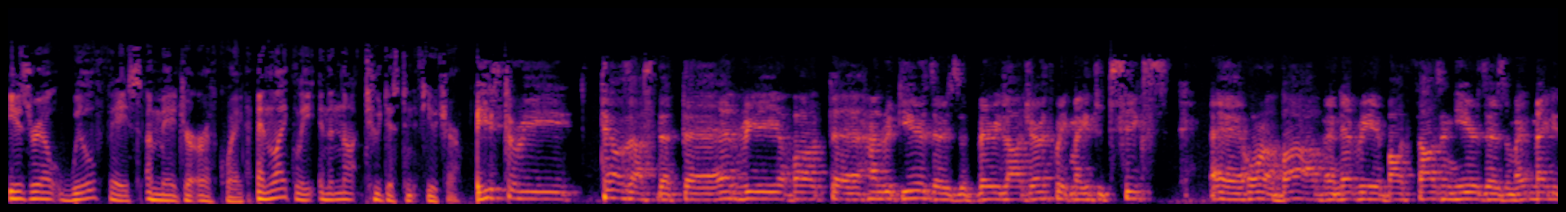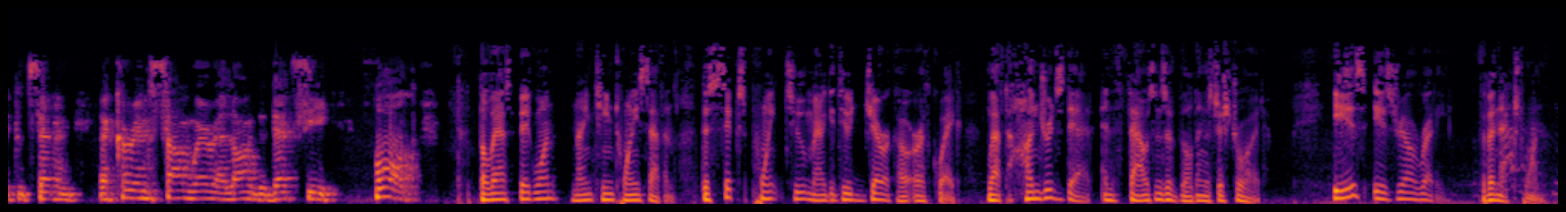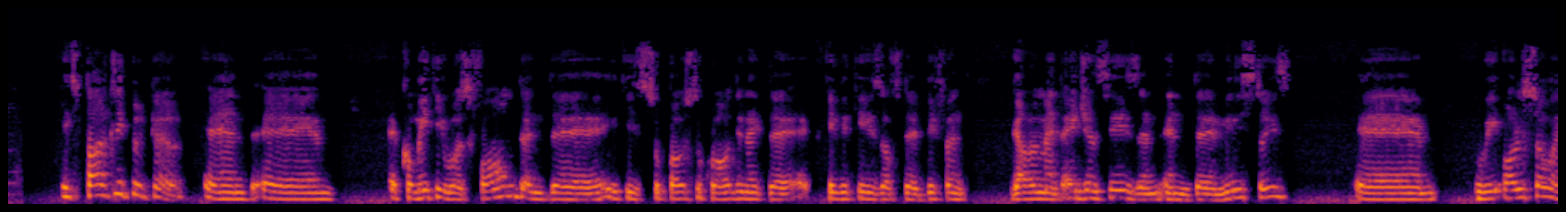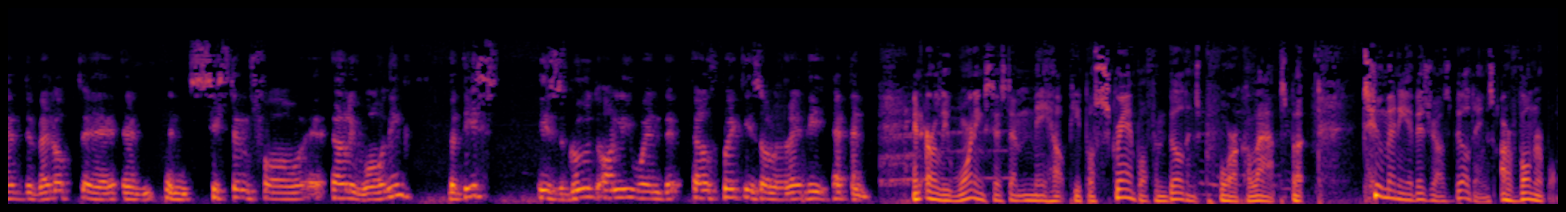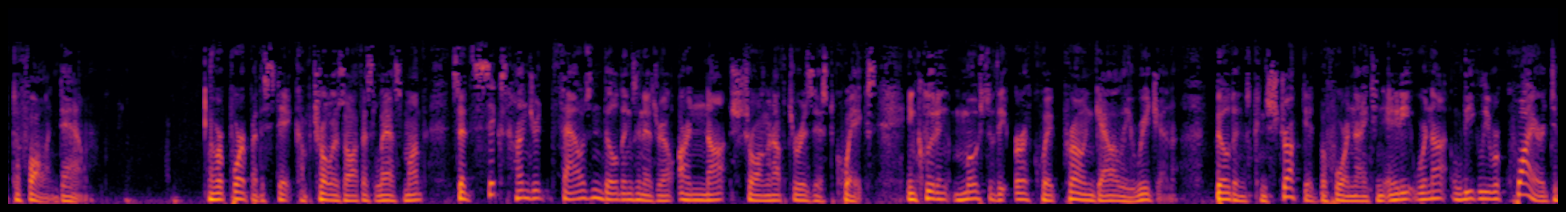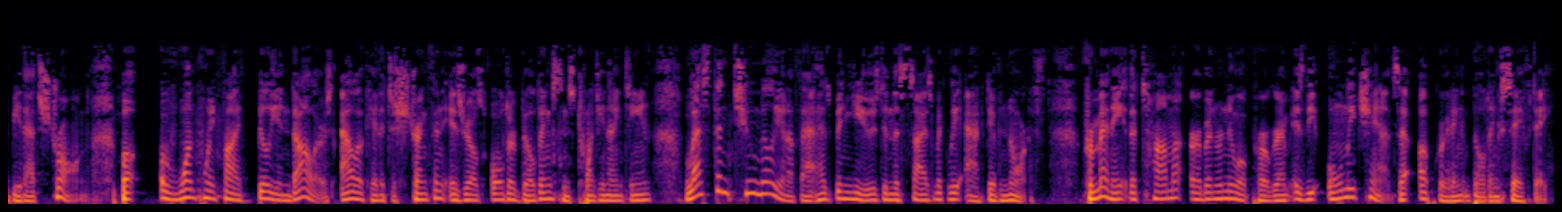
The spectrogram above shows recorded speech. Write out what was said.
Israel will face a major earthquake, and likely in the not too distant future. History tells us that uh, every about uh, 100 years there's a very large earthquake, magnitude 6 uh, or above, and every about 1,000 years there's a magnitude 7 occurring somewhere along the Dead Sea fault. The last big one, 1927, the 6.2 magnitude Jericho earthquake left hundreds dead and thousands of buildings destroyed. Is Israel ready for the next one? It's partly prepared, and um, a committee was formed, and uh, it is supposed to coordinate the activities of the different government agencies and, and uh, ministries. Um, we also have developed a, a, a, system for early warning, but this is good only when the earthquake is already happened. An early warning system may help people scramble from buildings before a collapse, but too many of Israel's buildings are vulnerable to falling down. A report by the state comptroller's office last month said 600,000 buildings in Israel are not strong enough to resist quakes, including most of the earthquake-prone Galilee region. Buildings constructed before 1980 were not legally required to be that strong, but of $1.5 billion allocated to strengthen Israel's older buildings since 2019, less than 2 million of that has been used in the seismically active north. For many, the Tama Urban Renewal Program is the only chance at upgrading building safety.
